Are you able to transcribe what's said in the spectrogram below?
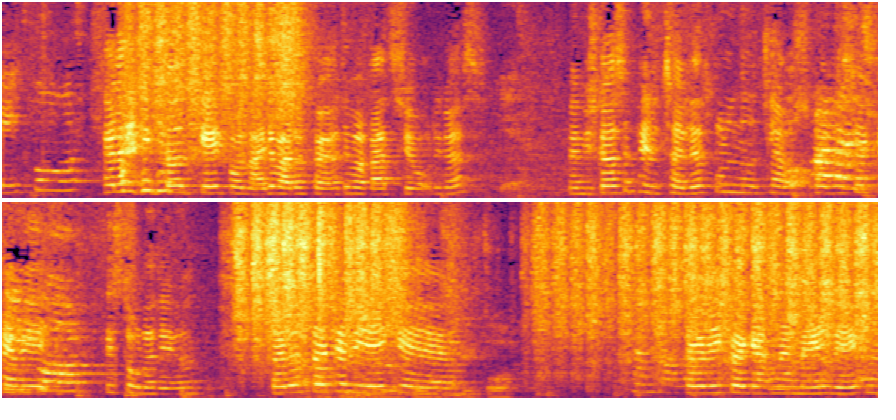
Skateboard. Heller ikke noget skateboard. Nej, det var der før. Det var ret sjovt, ikke også? Men vi skal også have pillet toiletrullen ned, Claus. For ellers så kan vi... Det stod der derude. For ellers så kan vi ikke... øh, Så kan vi ikke gå i gang med at male væggene.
